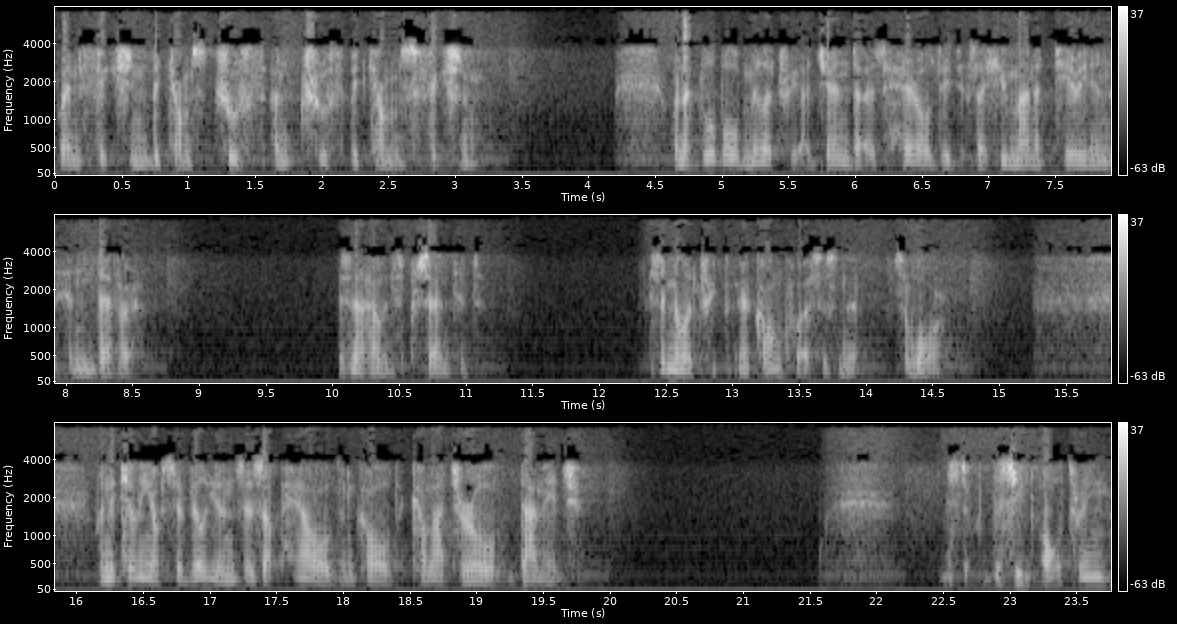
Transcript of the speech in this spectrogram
when fiction becomes truth and truth becomes fiction when a global military agenda is heralded as a humanitarian endeavor. Isn't that how it is presented? It's a military conquest, isn't it? It's a war. When the killing of civilians is upheld and called collateral damage. This, this altering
